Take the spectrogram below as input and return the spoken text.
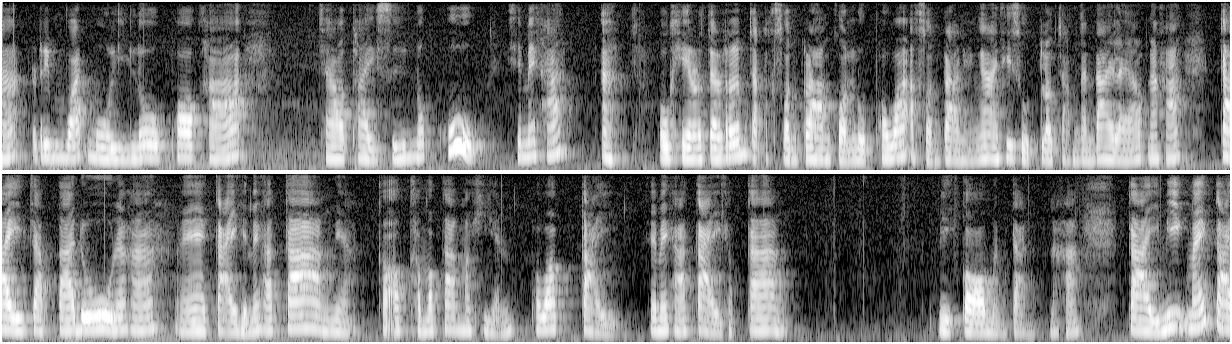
นะ ริมวัดโมลีโลกพ่อค้า ชาวไทยซื้อนกคู่ใช่ไหมคะอะโอเค เราจะเริ่มจากอักษรกลางก่อนลูกเพราะว่าอักษรกลางเนี่ยง่ายที่สุดเราจำกันได้แล้วนะคะ ไก่จับตาดูนะคะแหมไก่เห็นไหมคะก้างเนี่ยเขาเอาคำว่าก้างมาเขียน เพราะว่าไก่ใช่ไหมคะ ไก่กับก้าง มีกอเหมือนกันนะคะ ไก่มีอีกไหมไก่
